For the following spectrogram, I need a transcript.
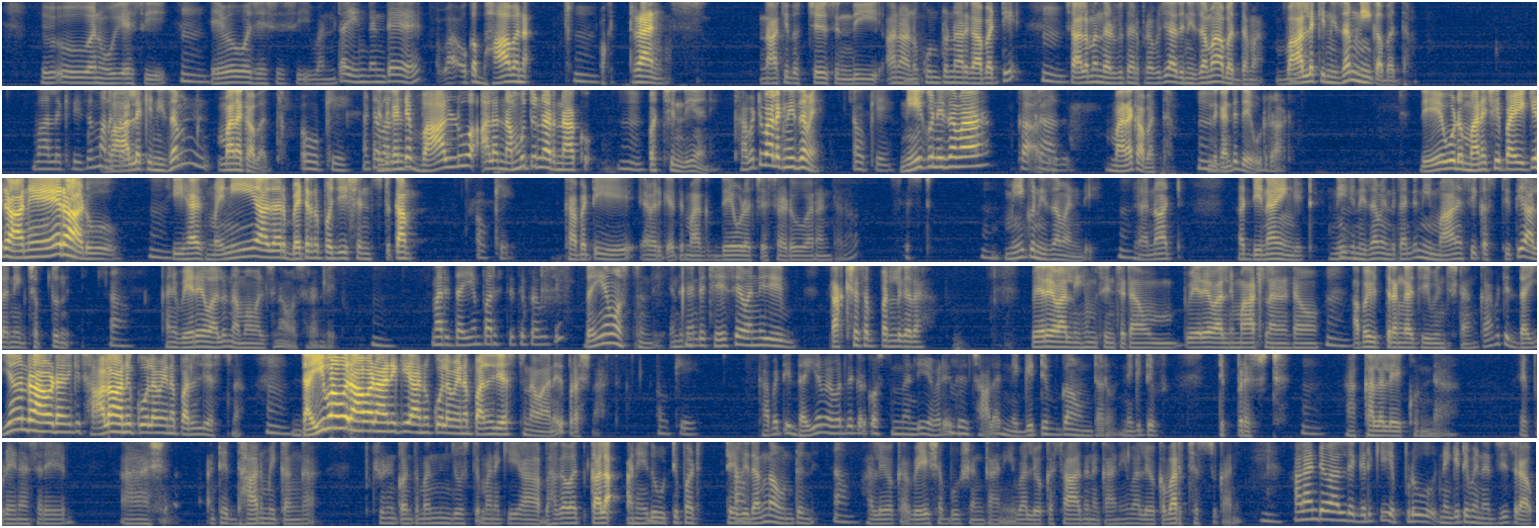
అని ఊగేసి. ఏవేవో చేసేసి ఇవంతా ఏంటంటే ఒక భావన. ఒక ట్రాన్స్ నాకు ఇది వచ్చేసింది అని అనుకుంటున్నారు కాబట్టి. చాలా మంది అడుగుతారు ప్రభుజీ అది నిజమా అబద్ధమా? వాళ్ళకి నిజం నీకు అబద్ధం. వాళ్ళకి నిజం వాళ్ళకి నిజం మనకు అబద్ధం. ఓకే. అంటే ఎందుకంటే వాళ్ళు అలా నమ్ముతున్నారు నాకు హ్మ్. వచ్చింది అని. కాబట్టి వాళ్ళకి నిజమే. ఓకే. నీకు నిజమా? కాదు. మనకు అబద్ధం. హ్మ్. ఎందుకంటే దేవుడు రాడు. దేవుడు మనిషి పైకి రానే రాడు. He has many other better positions to come okay. కాబట్టి ఎవరికైతే మాకు దేవుడు వచ్చేసాడు అని అంటారో జస్ట్ Hmm. మీకు నిజం అండి hmm. Not not denying it నీకు Hmm. నిజం ఎందుకంటే నీ మానసిక స్థితి అలా నీకు చెప్తుంది. కానీ వేరే వాళ్ళు నమ్మవలసిన అవసరం లేదు హ్మ్. మరి దయ్యం పరిస్థితి ప్రభుజీ దయ్యం వస్తుంది ఎందుకంటే చేసేవన్నీ రాక్షస పనులు కదా వేరే వాళ్ళని హింసించటం వేరే వాళ్ళని మాట్లాడటం హ్మ్. అపవిత్రంగా జీవించడం కాబట్టి దయ్యం రావడానికి చాలా అనుకూలమైన పనులు చేస్తున్నా. దైవం రావడానికి అనుకూలమైన పనులు చేస్తున్నావా అనేది ప్రశ్నార్థం ఓకే కాబట్టి దయ్యం ఎవరి దగ్గరకు వస్తుందండి ఎవరైతే చాలా నెగిటివ్గా ఉంటారో నెగిటివ్ డిప్రెస్డ్ కళ లేకుండా ఎప్పుడైనా సరే అంటే ధార్మికంగా చూడండి కొంతమందిని చూస్తే మనకి ఆ భగవత్ కళ అనేది. ఉట్టిపట్టే. విధంగా ఉంటుంది. వాళ్ళ యొక్క వేషభూషం కానీ వాళ్ళ యొక్క సాధన కానీ వాళ్ళ యొక్క వర్చస్సు కానీ. అలాంటి వాళ్ళ దగ్గరికి ఎప్పుడు నెగిటివ్ ఎనర్జీస్ రావు.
